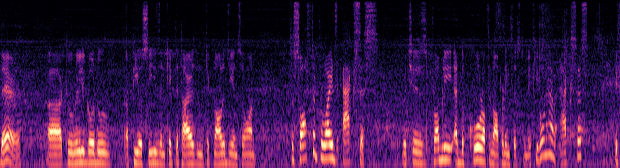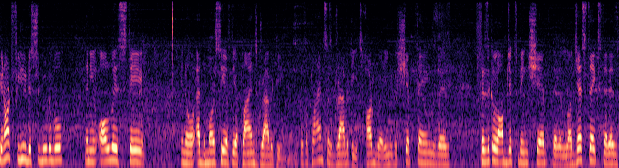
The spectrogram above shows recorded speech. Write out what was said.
there uh, to really go do uh, POCs and kick the tires in the technology and so on. So software provides access, which is probably at the core of an operating system. If you don't have access, if you're not freely distributable, then you'll always stay you know, at the mercy of the appliance gravity. You know, because appliance is gravity, it's hardware. You need to ship things, there's physical objects being shipped, there is logistics, there is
